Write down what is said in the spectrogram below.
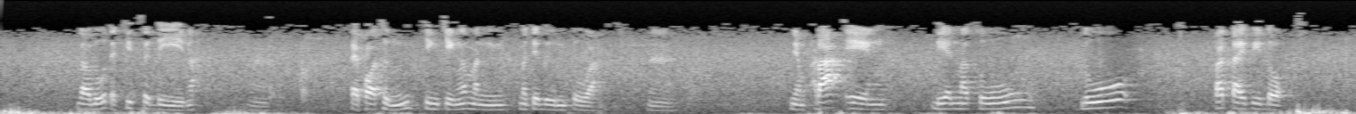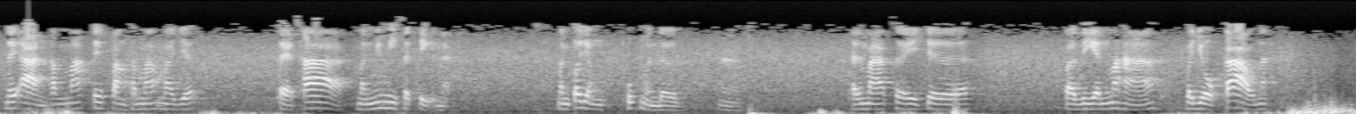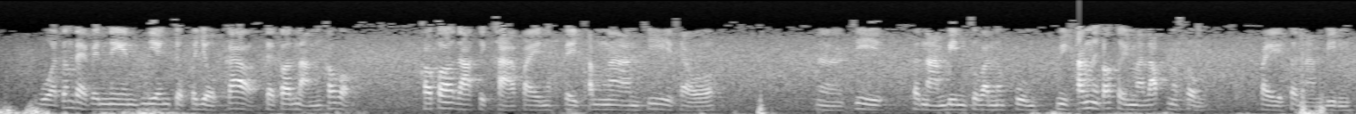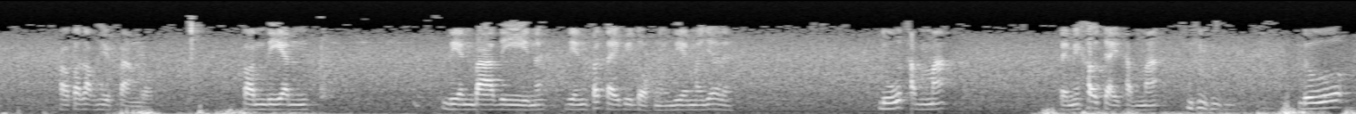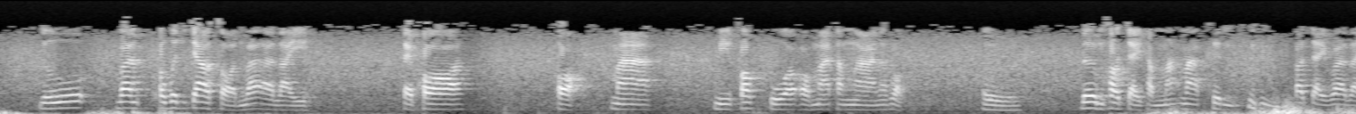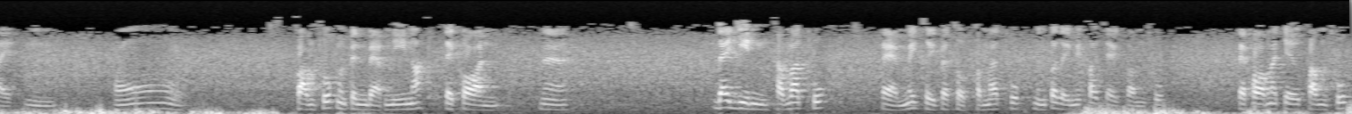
เรารู้แต่ทฤษฎีนะแต่พอถึงจริง ๆ แล้วมันมันจะลืมตัวอย่างพระเองเรียนมาสูง รู้พระไตรปิฎกได้อ่านธรรมะได้ฟังธรรมะมาเยอะ แต่ถ้ามันไม่มีสติเนี่ย มันก็ยังทุกข์เหมือนเดิมอ่าอามาเคยเจอปรเรียนมหาประโยคเก้านะ บวชตั้งแต่เป็นเนนเรียนจบประโยคเก้าแต่ตอนหลังเขาบอกเขาก็ลาศิกขาไปนะไปทำงานที่แถวที่สนามบินสุวรรณภูมิ มีครั้งหนึ่งเขาเคยมารับมาส่งไปสนามบิน เขาก็เล่าให้ฟังบอกตอนเรียนเรียนบาลีนะเรียนพระไตรปิฎกเนี่ยเรียนมาเยอะเลย รู้ธรรมะ แต่ไม่เข้าใจธรรมะ รู้รู้ ว่าพระพุทธเจ้าสอนว่าอะไร แต่พอออกมามีครอบครัวออกมาทำงานแล้วบอกเออ เริ่มเข้าใจธรรมะมากขึ้น เข้าใจว่าอะไร อืมอ๋อความทุกข์มันเป็นแบบนี้เนาะแต่ก่อนนะได้ยินคำว่าทุกข์แต่ไม่เคยประสบคำว่าทุกข์มันก็เลยไม่เข้าใจความทุกข์แต่พอมาเจอความทุกข์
